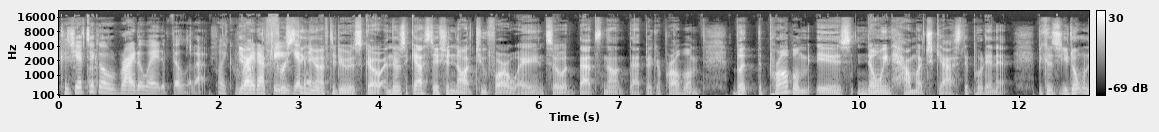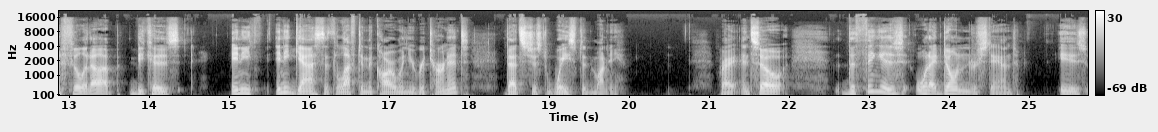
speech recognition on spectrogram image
Because you have to uh, go right away to fill it up, like Yeah, right after the first you get thing it. you have to do is go, and there's a gas station not too far away, and so that's not that big a problem. But the problem is knowing how much gas to put in it, because you don't want to fill it up because any any gas that's left in the car when you return it, that's just wasted money, right? And so the thing is, what I don't understand is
